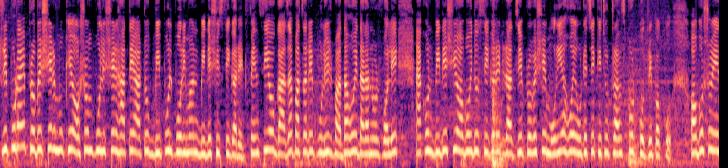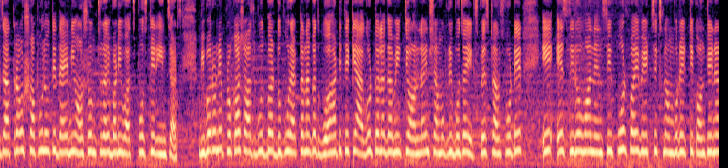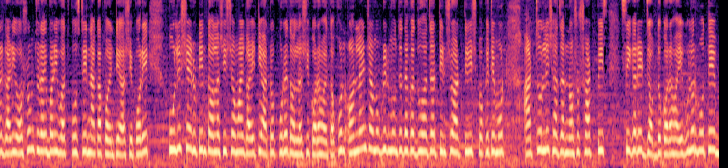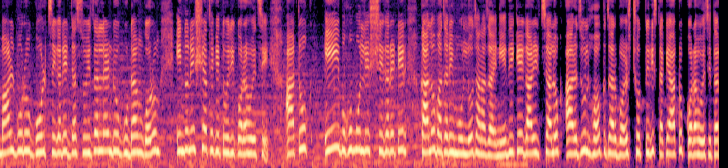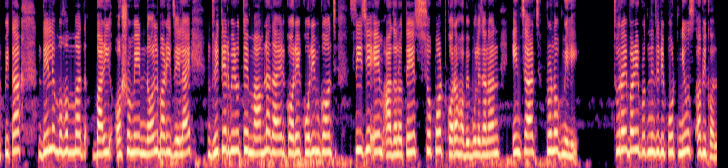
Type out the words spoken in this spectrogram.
ত্রিপুরায় প্রবেশের মুখে অসম পুলিশের হাতে আটক বিপুল পরিমাণ বিদেশি সিগারেট। ফেন্সি ও গাঁজা পাচারে পুলিশ বাধা হয়ে দাঁড়ানোর ফলে এখন বিদেশি অবৈধ সিগারেট রাজ্যে প্রবেশে মরিয়া হয়ে উঠেছে কিছু ট্রান্সপোর্ট কর্তৃপক্ষ। অবশ্য এ যাত্রাও সফল হতে দেয়নি অসম চুরাইবাড়ি ওয়াচপোস্টের ইনচার্জ। বিবরণে প্রকাশ, আজ বুধবার দুপুর একটা নাগাদ গুয়াহাটি থেকে আগরতলাগামী একটি অনলাইন সামগ্রী বোঝাই express ট্রান্সপোর্টের A S zero one NC four five eight six নম্বরের একটি কন্টেইনার গাড়ি অসম চুরাইবাড়ি ওয়াচপোস্টের নাকা পয়েন্টে আসে পরে পুলিশের রুটিন তল্লাশির সময় গাড়িটি আটক করে তল্লাশি করা হয়। তখন অনলাইন সামগ্রীর মধ্যে থাকা দু হাজার তিনশো আটত্রিশ পকেটে মোট আটচল্লিশ হাজার নশো ষাট পিস সিগারেট জব্দ করা হয়। এগুলোর মধ্যে মালবোরো, গোল্ড সিগারেট, যা সুইজারল্যান্ড ও গুডাং গরম ইন্দোনেশিয়া থেকে তৈরি করা হয়েছে। আটক এই বহুমূল্যের সিগারেটের কালোবাজারি মূল্য জানা যায়নি। এদিকে গাড়ির চালক আরজুল হক, যার বয়স ছত্রিশ, তাকে আটক করা হয়েছে। তার পিতা দিল মোহাম্মদ বাড়ি অসমের নলবাড়ি জেলায় ধৃতের বিরুদ্ধে মামলা দায়ের করে করিমগঞ্জ সিজেএম আদালতে সোপর্ট করা হবে বলে জানান ইনচার্জ প্রণব মিলি। চুরাইবাড়ি প্রতিনিধি রিপোর্ট নিউজ অবিকল।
